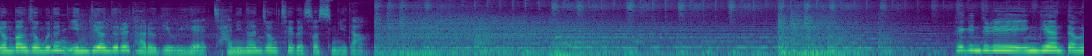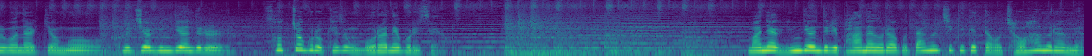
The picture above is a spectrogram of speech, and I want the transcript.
연방 정부는 인디언들을 다루기 위해 잔인한 정책을 썼습니다. 백인들이 인디언 땅을 원할 경우 그 지역 인디언들을 서쪽으로 계속 몰아내 버리세요. 만약 인디언들이 반항을 하고 땅을 지키겠다고 저항을 하면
